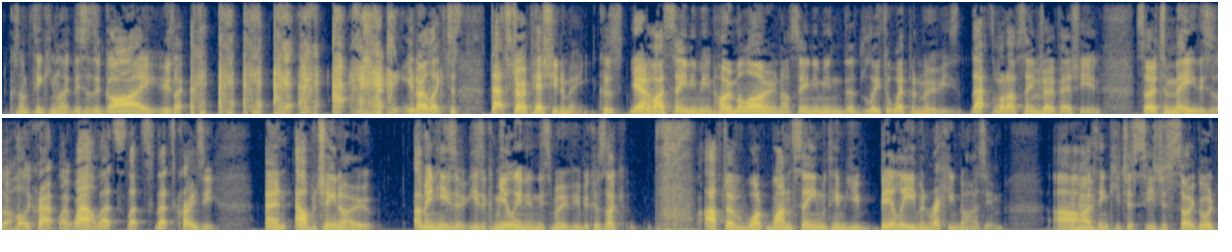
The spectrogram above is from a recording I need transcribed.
because I'm thinking like this is a guy who's like okay, okay, okay, okay, okay, okay, you know, like just that's Joe Pesci to me. Because Yeah. what have I seen him in? Home Alone. I've seen him in the Lethal Weapon movies. That's what I've seen mm-hmm. Joe Pesci in. So to me, this is like holy crap! Like wow, that's that's that's crazy. And Al Pacino. I mean, he's a he's a chameleon in this movie because like after what one scene with him, you barely even recognize him. Uh, I think he just he's just so good.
